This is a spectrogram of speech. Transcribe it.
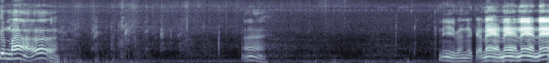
ขึ้นมา เอออ่านี่บรรยากาศแน่แน่แน่แน่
